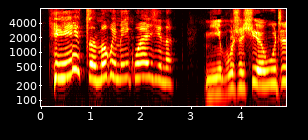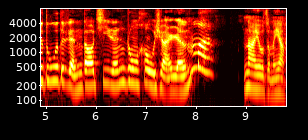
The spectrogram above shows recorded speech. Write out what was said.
嘿，怎么会没关系呢？你不是血雾之都的忍道七人众候选人吗？那又怎么样？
